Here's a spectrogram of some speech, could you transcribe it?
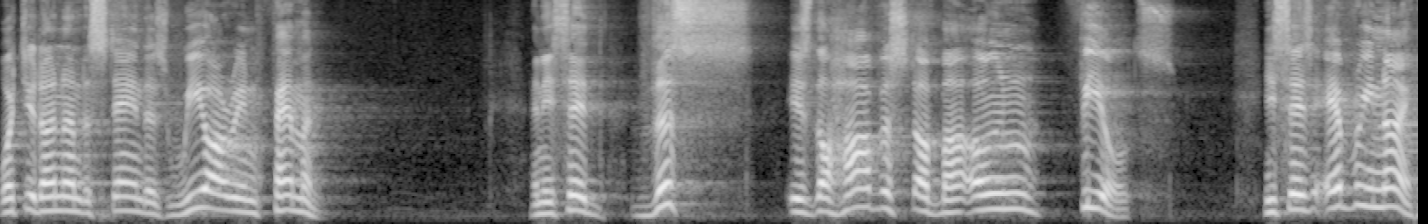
What you don't understand is we are in famine. And he said, This is the harvest of my own fields. He says, Every night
